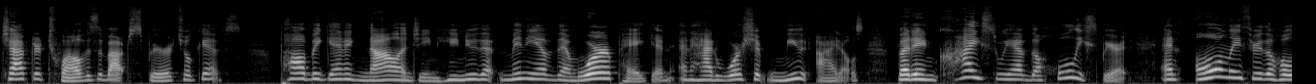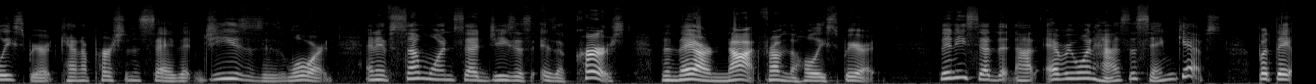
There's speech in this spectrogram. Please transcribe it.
Chapter 12 is about spiritual gifts. Paul began acknowledging he knew that many of them were pagan and had worshiped mute idols, but in Christ we have the Holy Spirit, and only through the Holy Spirit can a person say that Jesus is Lord. And if someone said Jesus is accursed, then they are not from the Holy Spirit. Then he said that not everyone has the same gifts, but they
